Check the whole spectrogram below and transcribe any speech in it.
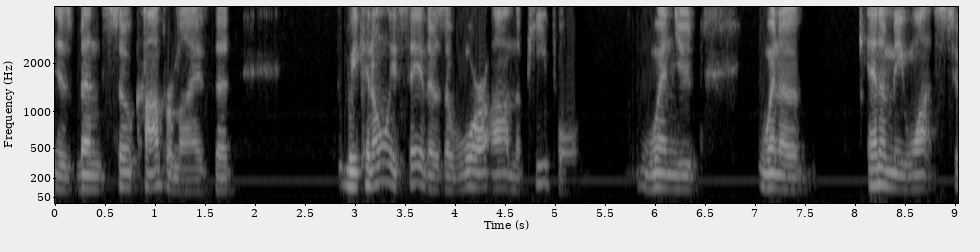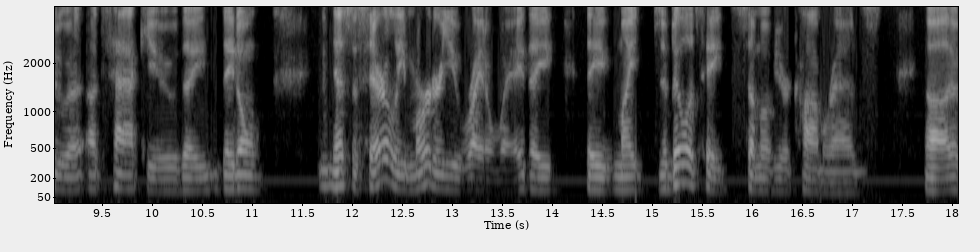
has been so compromised that we can only say there's a war on the people when you when a enemy wants to uh, attack you they they don't necessarily murder you right away. They they might debilitate some of your comrades uh,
